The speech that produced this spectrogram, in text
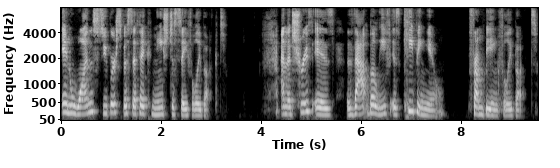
in one super specific niche to stay fully booked. And the truth is that belief is keeping you from being fully booked.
